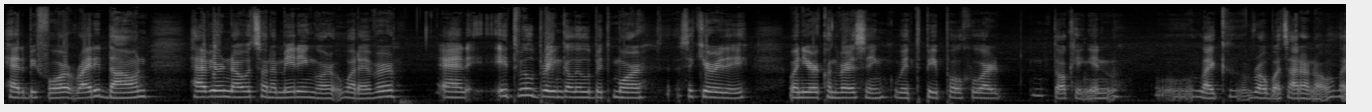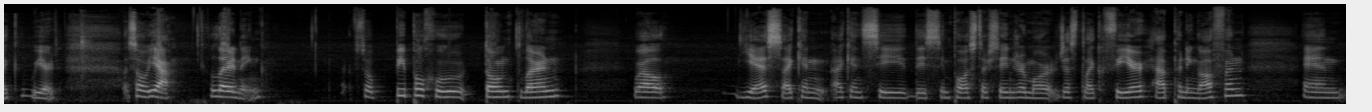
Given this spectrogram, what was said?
had before. Write it down, have your notes on a meeting or whatever, and it will bring a little bit more security when you're conversing with people who are talking in like robots, I don't know, like weird. So yeah, learning. So people who don't learn, well, yes, I can I can see this imposter syndrome or just like fear happening often, and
